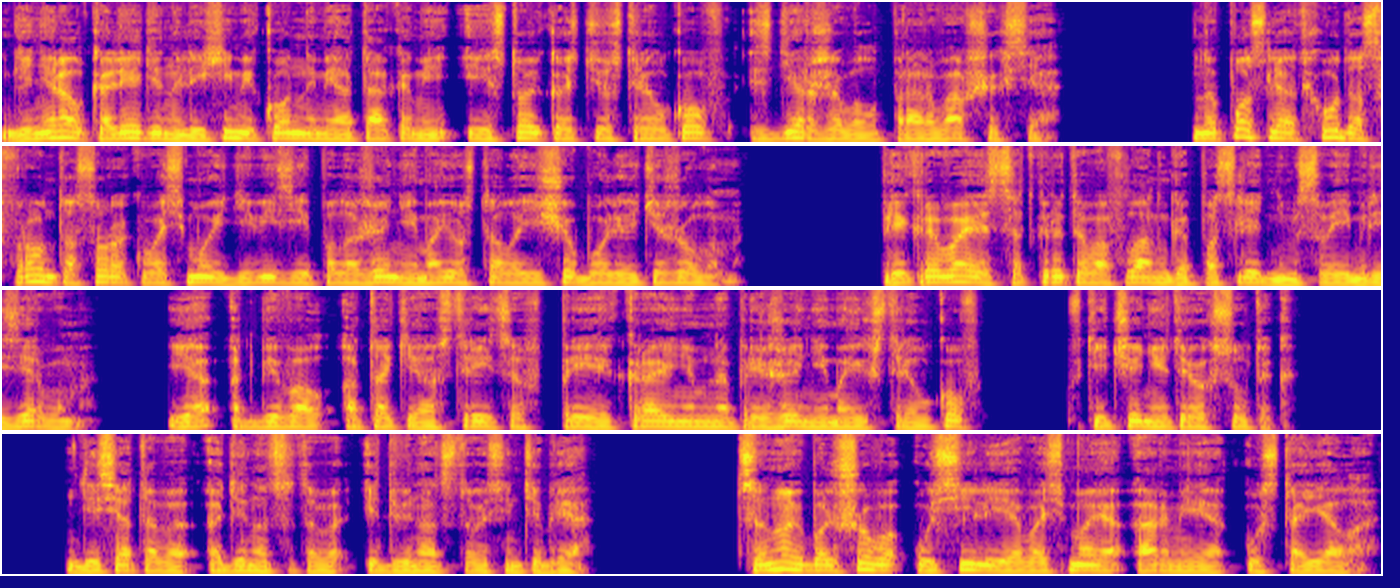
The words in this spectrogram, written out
Генерал Каледин лихими конными атаками и стойкостью стрелков сдерживал прорвавшихся. Но после отхода с фронта 48-й дивизии положение мое стало еще более тяжелым. Прикрываясь с открытого фланга последним своим резервом, я отбивал атаки австрийцев при крайнем напряжении моих стрелков в течение трех суток — 10, 11 и 12 сентября. Ценой большого усилия 8-я армия устояла.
